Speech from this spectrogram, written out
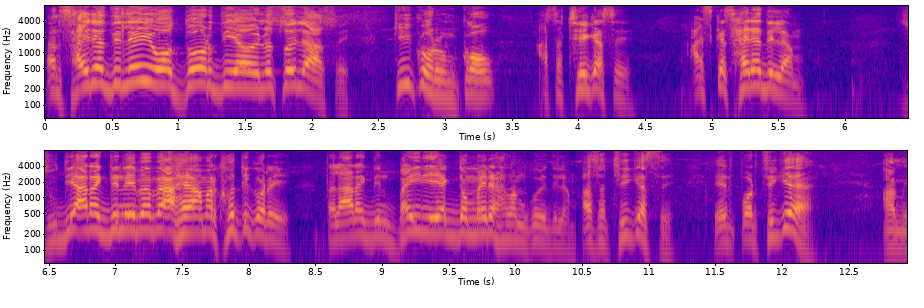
আর সাইরা দিলেই ও দৌড় দিয়ে হইল চলে আসে। কি করুম কও? আচ্ছা ঠিক আছে। আজকে ছাইরা দিলাম। যদি আরেকদিন এইভাবে আহে আমার ক্ষতি করে তাহলে আরেকদিন বাইরে একদম মেরে হালাম করে দিলাম। আচ্ছা ঠিক আছে। এরপর থেকে আমি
